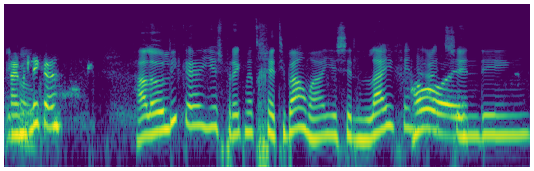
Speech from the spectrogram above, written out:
ik Hi, met. Lieke. Hallo Lieke, je spreekt met Gertie Bauma. Je zit live in de uitzending.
